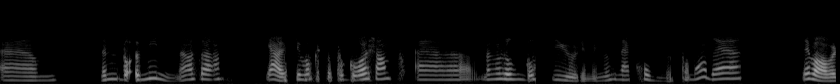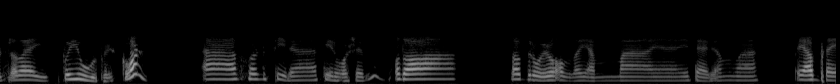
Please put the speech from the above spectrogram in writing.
Um, men minnet, altså Jeg er jo ikke vokst opp på gård, sant. Uh, men noe sånt godt juleminne som jeg kommer på nå, det, det var vel fra da jeg gikk på jordbruksskolen uh, for fire, fire, år siden. Og da, da dro jo alle hjem i ferien. og jeg, ble,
